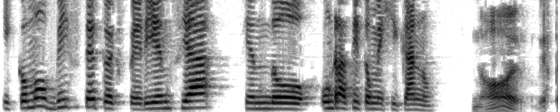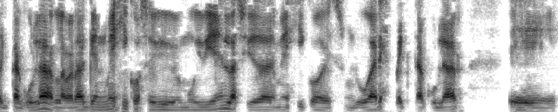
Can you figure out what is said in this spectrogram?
¿Y cómo viste tu experiencia siendo un ratito mexicano? No, espectacular. La verdad que en México se vive muy bien. La Ciudad de México es un lugar espectacular. Eh,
